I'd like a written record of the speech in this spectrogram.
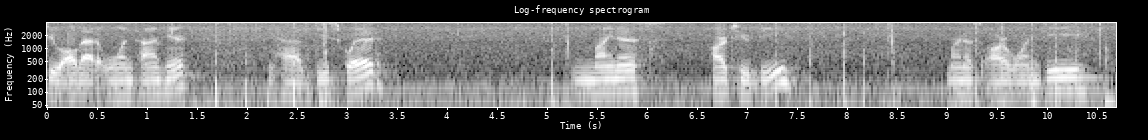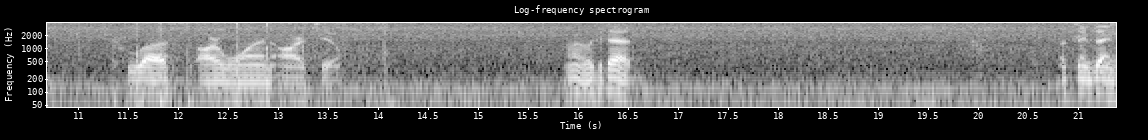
do all that at one time here. We have d squared minus r2d minus R1D plus R1, R2. Oh, look at that. That's the same thing.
